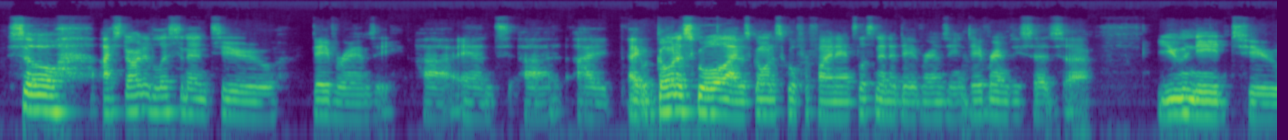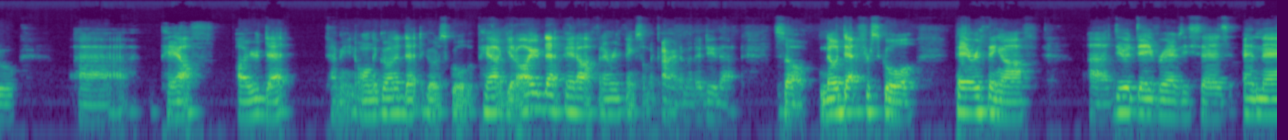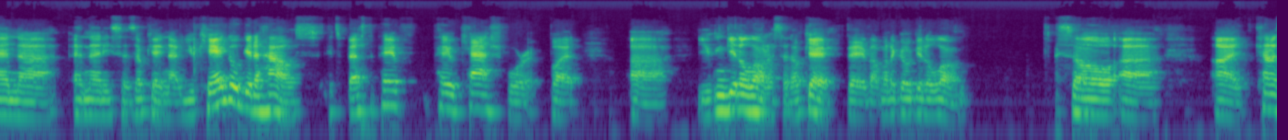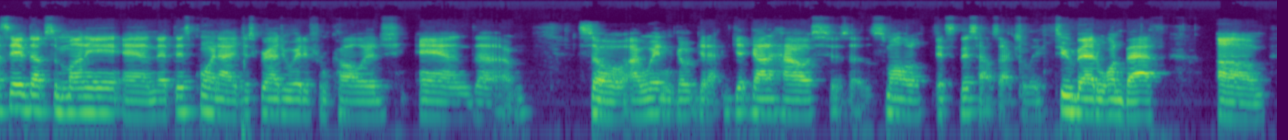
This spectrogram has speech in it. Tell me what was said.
so I started listening to Dave Ramsey, uh, and uh, I I going to school. I was going to school for finance, listening to Dave Ramsey, and Dave Ramsey says uh, you need to uh, pay off all your debt I mean, only go into debt to go to school, but pay out, get all your debt paid off and everything. So I'm like, all right, I'm going to do that. So no debt for school, pay everything off, uh, do what Dave Ramsey says, and then uh, and then he says, okay, now you can go get a house. It's best to pay pay cash for it, but uh, you can get a loan. I said, okay, Dave, I'm to go get a loan. So uh, I kind of saved up some money, and at this point, I just graduated from college, and um, so I went and go get a, get got a house. It's a small little. It's this house actually, two bed, one bath. Um,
